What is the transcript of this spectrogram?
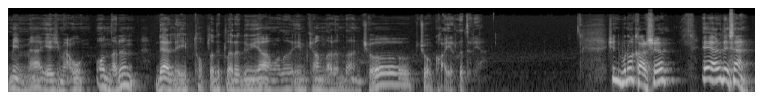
mimma yecmaun. Onların derleyip topladıkları dünya malı imkanlarından çok çok hayırlıdır ya. Şimdi buna karşı eğer desen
